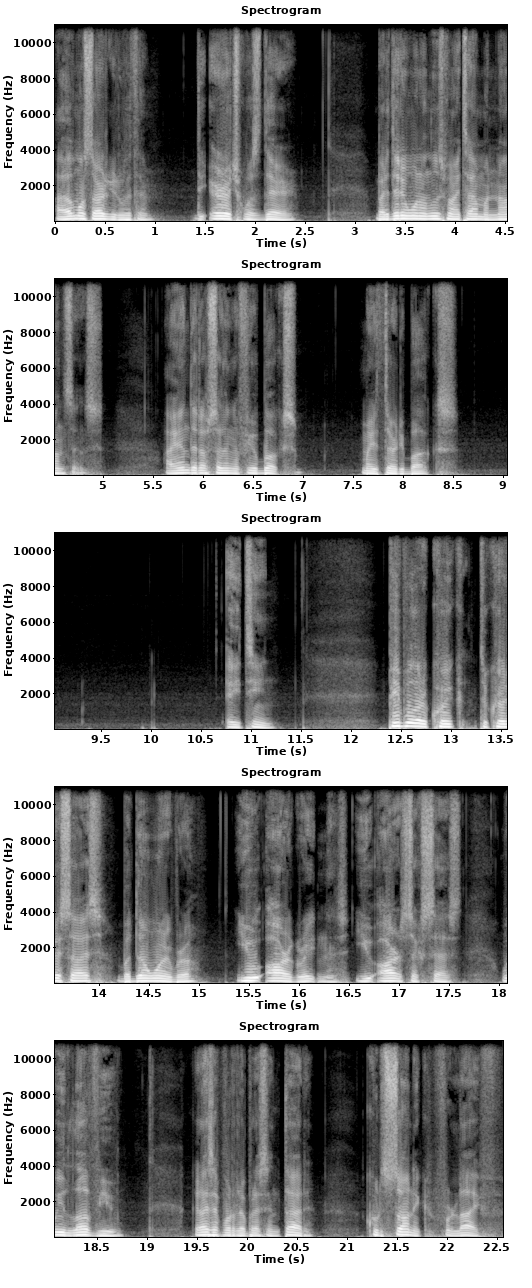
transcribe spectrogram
I almost argued with him. The urge was there. But I didn't want to lose my time on nonsense. I ended up selling a few books. Made 30 bucks. 18. People are quick to criticize, but don't worry, bro. You are greatness. You are success. We love you. Gracias por representar. Cursonic for life.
